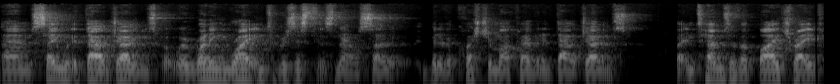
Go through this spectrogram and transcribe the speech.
Um, same with the Dow Jones, but we're running right into resistance now. So a bit of a question mark over the Dow Jones. But in terms of a buy trade,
